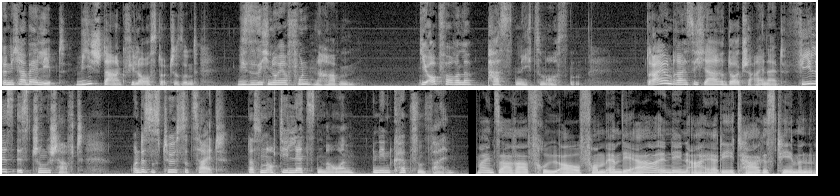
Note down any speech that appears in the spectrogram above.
Denn ich habe erlebt, wie stark viele Ostdeutsche sind, wie sie sich neu erfunden haben. Die Opferrolle passt nicht zum Osten. 33 Jahre deutsche Einheit, vieles ist schon geschafft. Und es ist höchste Zeit, dass nun auch die letzten Mauern in den Köpfen fallen. Meint Sarah Frühauf vom MDR in den ARD Tagesthemen.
